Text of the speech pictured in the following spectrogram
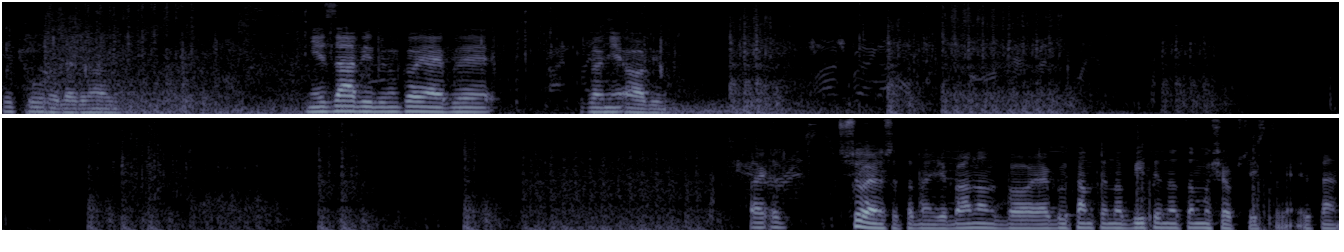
Ty kurde, gnoju. Nie zabiłbym go, jakby go nie obił. Tak, czułem, że to będzie banan, bo jak był tamten obity, no to musiał przyjść ten.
